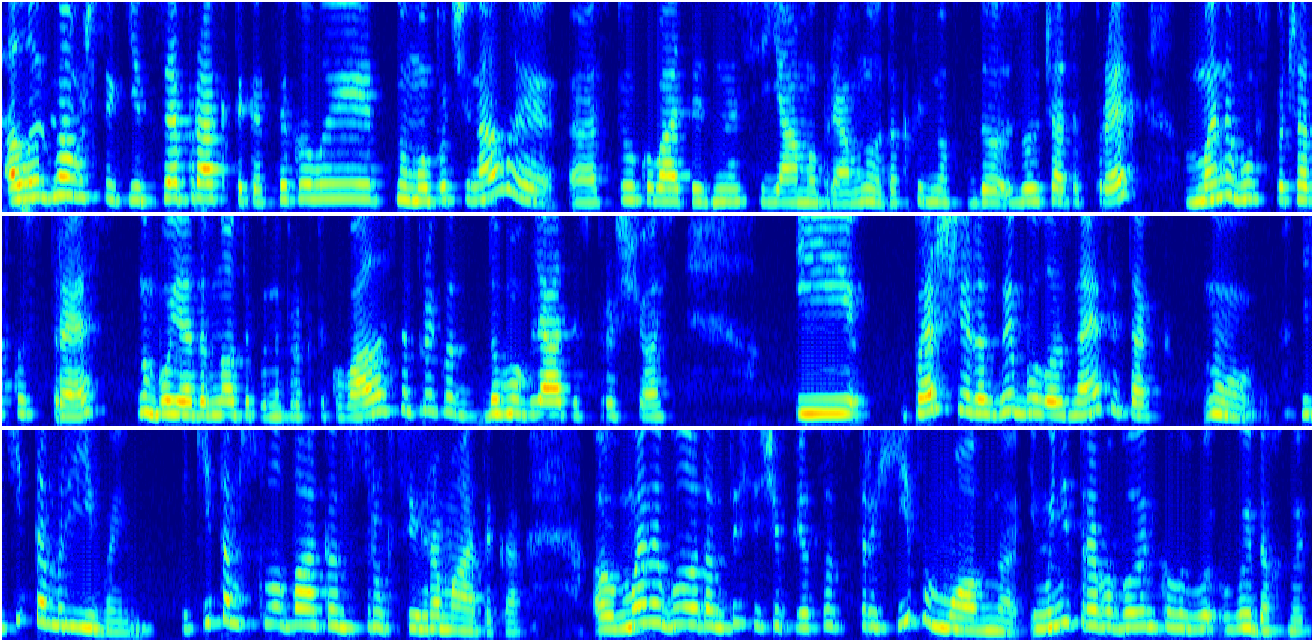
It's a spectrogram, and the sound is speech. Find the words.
Але знову ж таки, це практика. Це коли ну, ми починали е, спілкуватися з носіями, прям ну активно до, залучати в проект. В мене був спочатку стрес, ну бо я давно типу не практикувалась, наприклад, домовлятись про щось. І перші рази було, знаєте, так, ну, який там рівень, які там слова, конструкції, граматика. В мене було там 1500 страхів умовно, і мені треба було інколи видихнути.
